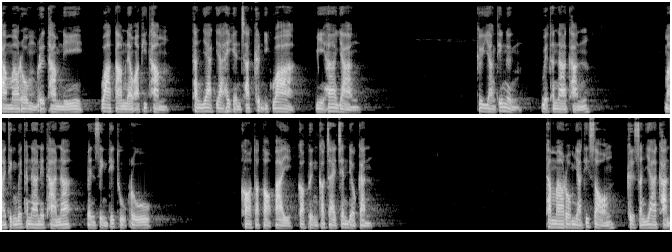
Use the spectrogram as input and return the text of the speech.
ธรรมารมหรือธรรมนี้ว่าตามแนวอภิธรรม ท่านแยกแยะให้เห็นชัดขึ้นอีกว่า มีห้าอย่าง คืออย่างที่หนึ่งเวทนาขัน หมายถึงเวทนาในฐานะเป็นสิ่งที่ถูกรู้ ข้อต่อๆไปก็พึงเข้าใจเช่นเดียวกันธรรมารมอย่างที่สองคือสัญญาขัน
